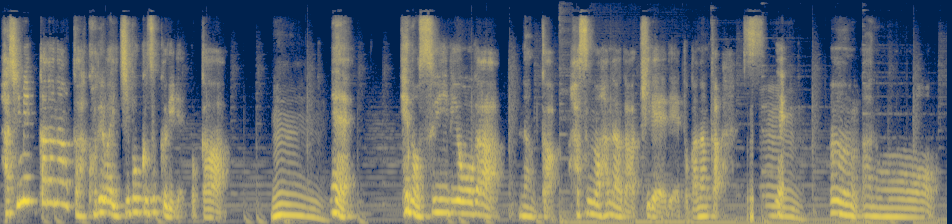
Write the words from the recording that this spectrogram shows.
初めっからなんかこれは一木作りでとか、うん。うん。ね、手の水量がなんか蓮の花が綺麗でとかなんか、ねうんあのー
